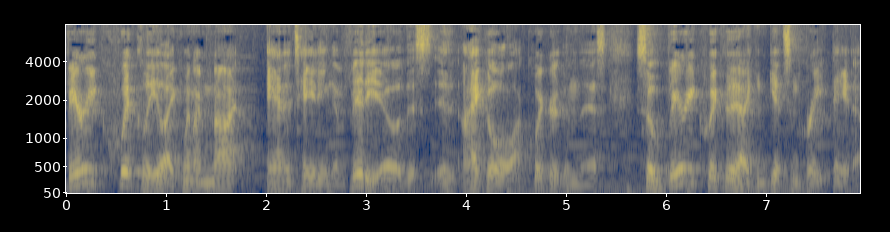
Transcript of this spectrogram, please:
very quickly, like when I'm not annotating a video, this is, I go a lot quicker than this. So very quickly, I can get some great data.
